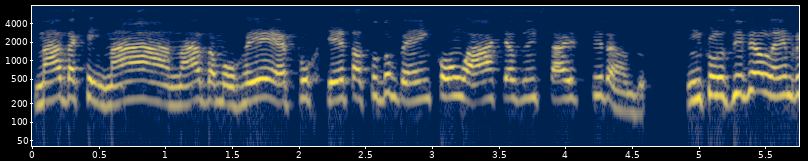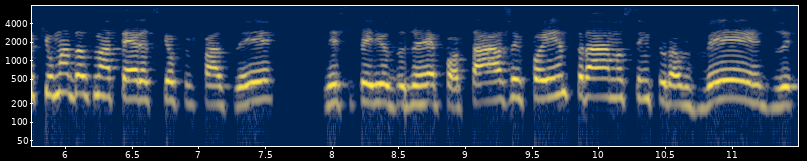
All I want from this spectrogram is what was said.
nada queimar, nada morrer, é porque está tudo bem com o ar que a gente está respirando. Inclusive, eu lembro que uma das matérias que eu fui fazer nesse período de reportagem foi entrar no Cinturão Verde,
